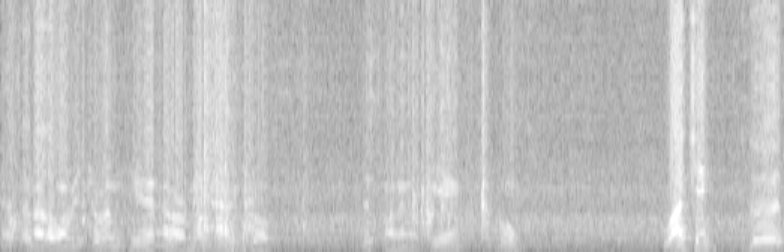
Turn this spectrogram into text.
That's another one we throw in here, or maybe we throw this one in here. Boom. Watching? Good.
